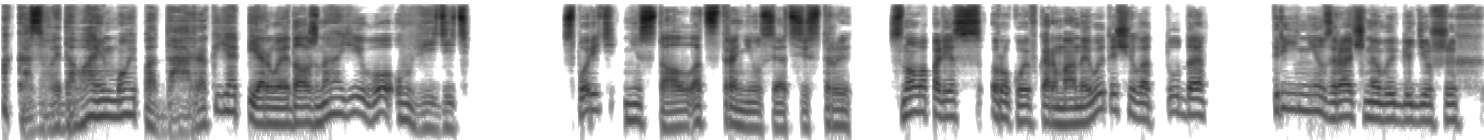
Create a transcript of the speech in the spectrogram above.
«Показывай давай мой подарок, я первая должна его увидеть». Спорить не стал, отстранился от сестры, снова полез рукой в карман и вытащил оттуда три невзрачно выглядевших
